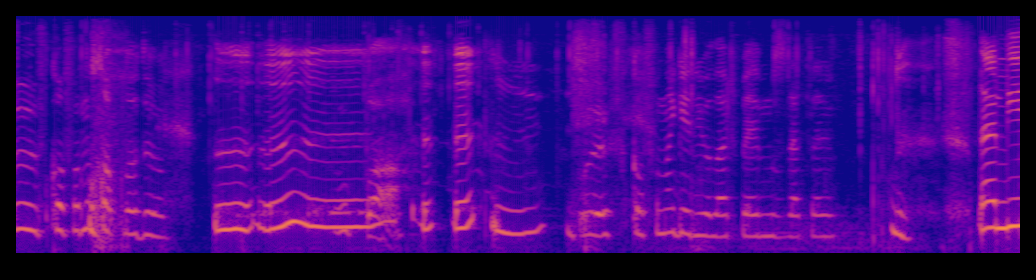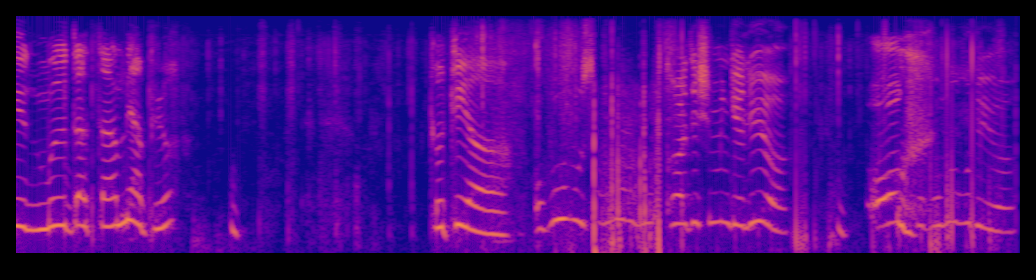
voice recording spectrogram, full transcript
Öf kafamı sapladım. Hoppa. Öf kafama geliyorlar benim mızraklarım. Ben bir mırdaksam yapıyor. Kötü ya. Oho bu kardeşimin geliyor. Aa kafama vuruyor.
